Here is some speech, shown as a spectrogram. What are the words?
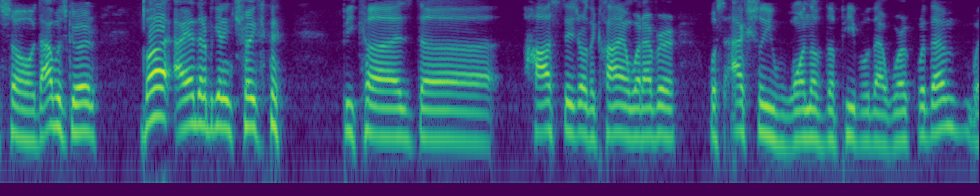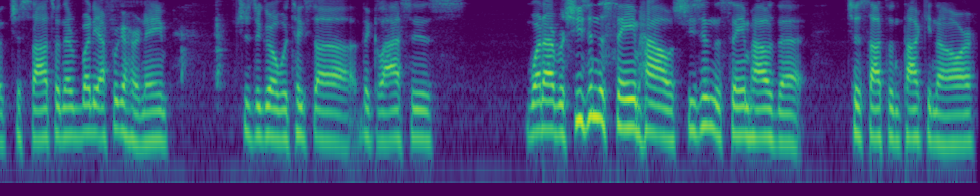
So that was good. But I ended up getting tricked because the hostage or the client, whatever, was actually one of the people that worked with them, with Chisato and everybody. I forget her name. She's the girl who takes uh, the glasses, whatever. She's in the same house. She's in the same house that Chisato and Takina are.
